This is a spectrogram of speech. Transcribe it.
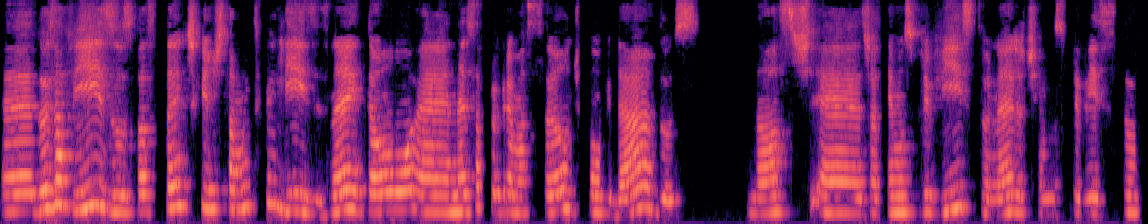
é, dois avisos bastante que a gente está muito felizes, né? Então, é, nessa programação de convidados, nós é, já temos previsto, né, já tínhamos previsto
